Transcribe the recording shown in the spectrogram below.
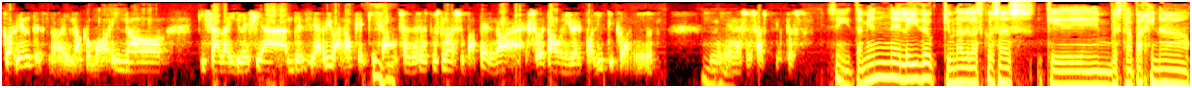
corrientes, ¿no? Y no como y no quizá la iglesia desde arriba, ¿no? Que quizá muchas veces pues no es su papel, ¿no? Sobre todo a un nivel político ni, en esos aspectos. Sí, también he leído que una de las cosas que en vuestra página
